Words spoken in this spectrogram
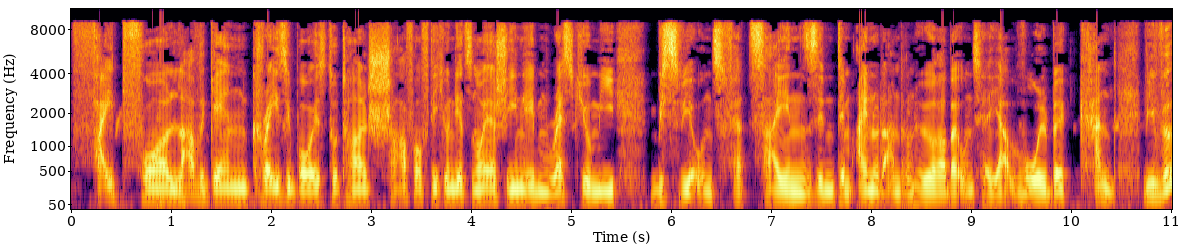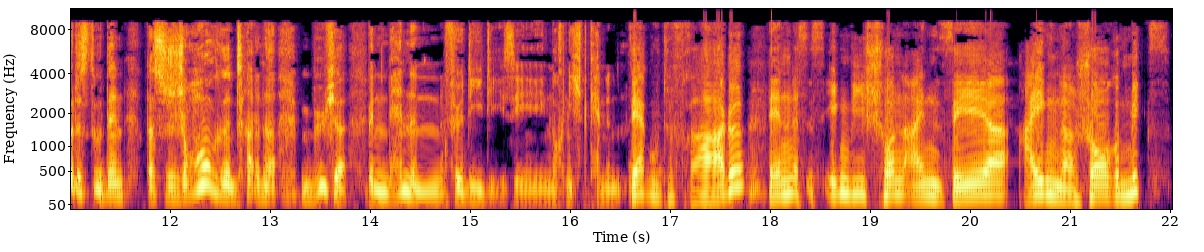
Fight for Love Again, Crazy Boys, total scharf auf dich und jetzt neu erschienen eben Rescue Me, bis wir uns verzeihen, sind dem ein oder anderen Hörer bei uns ja, ja wohl bekannt. Wie würdest du denn das Genre deiner Bücher benennen für die, die sie noch nicht kennen? Sehr gute Frage, denn es ist irgendwie schon ein sehr eigener Genre-Mix.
